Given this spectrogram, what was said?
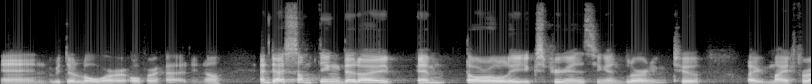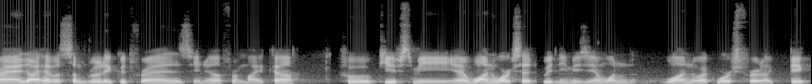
and with the lower overhead, you know. And that's something that I am thoroughly experiencing and learning too. Like my friends, I have some really good friends, you know, from MICA, who gives me. Uh, one works at Whitney Museum, one one like works for like big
